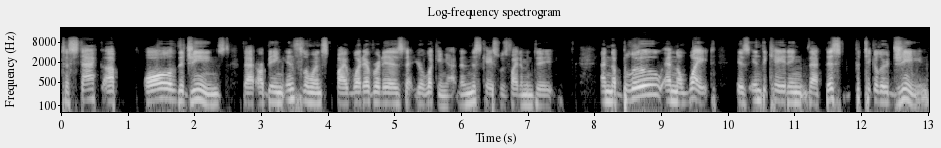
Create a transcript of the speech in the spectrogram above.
to stack up all of the genes that are being influenced by whatever it is that you're looking at. And in this case was vitamin D. And the blue and the white is indicating that this particular gene,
